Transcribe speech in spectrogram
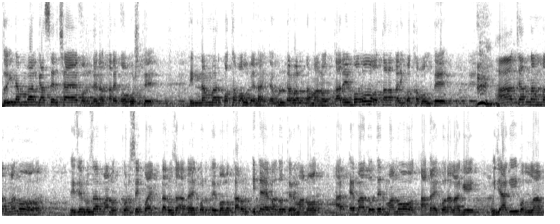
দুই নাম্বার গাছের ছায়া বসবে না, তারে বলো বসতে। তিন নাম্বার কথা বলবে না, এটা উল্টা পাল্টা মানত, তারে বলো তাড়াতাড়ি কথা বলতে। হ্যাঁ চার নাম্বার মানত এই যে রোজার মানত করছে, কয়েকটা রোজা আদায় করতে বলো, কারণ এটা এবাদতের মানত। আর এবাদতের মানত আদায় করা লাগে। ওই যে আগেই বললাম,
